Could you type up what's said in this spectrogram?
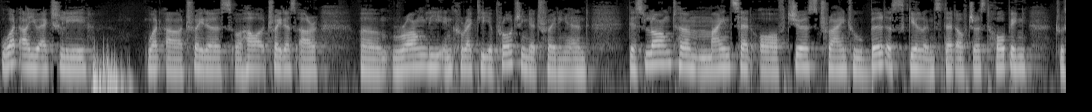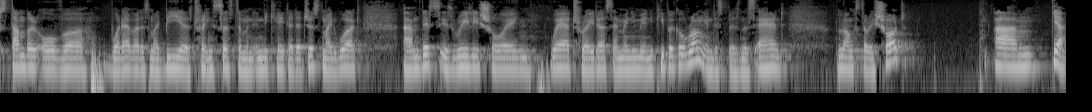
what are you actually, what are traders or how are traders are um, wrongly, incorrectly approaching their trading, and this long term mindset of just trying to build a skill instead of just hoping to stumble over whatever this might be a trading system, an indicator that just might work. Um, this is really showing where traders and many, many people go wrong in this business. And long story short, um, yeah,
